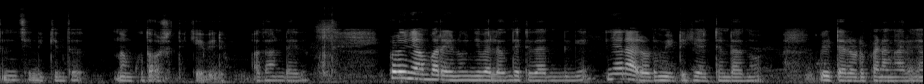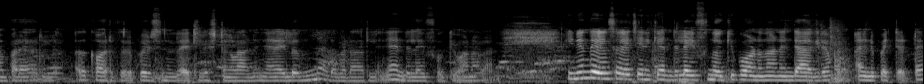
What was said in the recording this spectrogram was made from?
എന്ന് ചിന്തിക്കുന്നത് നമുക്ക് ദോഷത്തേക്കേ വരും. അതാണ് ഉണ്ടായത്. ഇപ്പോഴും ഞാൻ പറയണു ഇനി വല്ലതും തെറ്റിദ്ധാരണുണ്ടെങ്കിൽ ഞാൻ ആരോടും വീട്ടിൽ കയറ്റണ്ടെന്നോ വീട്ടുകാരോട് പിണങ്ങാനോ ഞാൻ പറയാറില്ല. അതൊക്കെ ഓരോരുത്തരുടെ പേഴ്സണലായിട്ടുള്ള ഇഷ്ടങ്ങളാണ്. ഞാൻ അതിലൊന്നും ഇടപെടാറില്ല. ഞാൻ എന്റെ ലൈഫ് നോക്കി പോകുന്ന ആളാണ്. ഇനി എന്തെങ്കിലും സഹായിച്ചാൽ എനിക്ക് എന്റെ ലൈഫ് നോക്കി പോകണമെന്നാണ് എന്റെ ആഗ്രഹം. അതിന് പറ്റട്ടെ.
